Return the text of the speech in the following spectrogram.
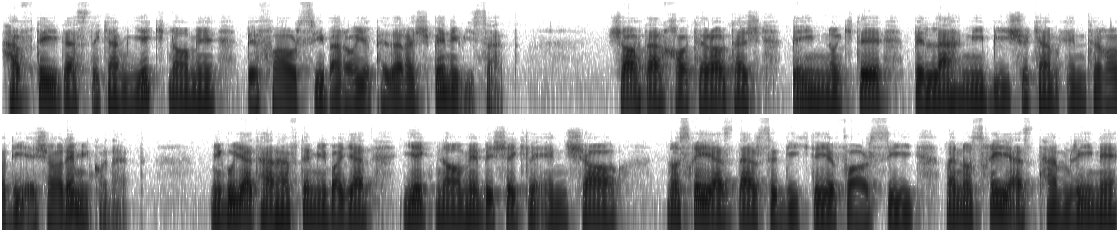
هفته دست کم یک نامه به فارسی برای پدرش بنویسد. شاه در خاطراتش به این نکته به لحنی بیش و کم انتقادی اشاره می کند می‌گوید هر هفته میباید یک نامه به شکل انشا نسخه از درس دیکته فارسی و نسخه از تمرین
